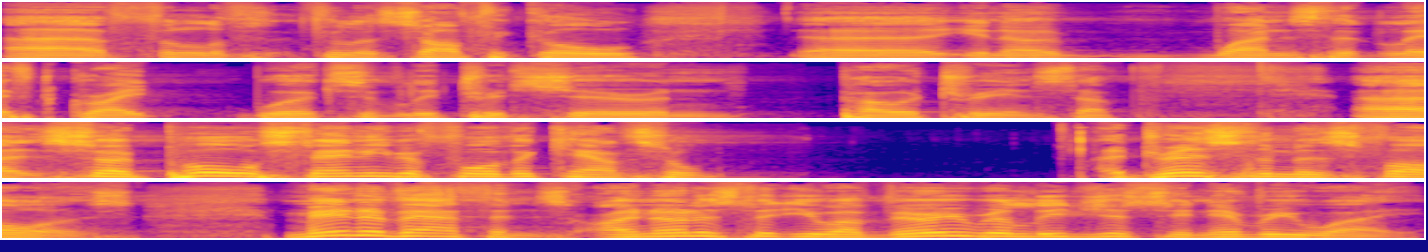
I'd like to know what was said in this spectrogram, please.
uh, philosophical, uh, you know, ones that left great works of literature and poetry and stuff. Uh, so Paul, standing before the council, address them as follows Men of Athens, I notice that you are very religious in every way.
